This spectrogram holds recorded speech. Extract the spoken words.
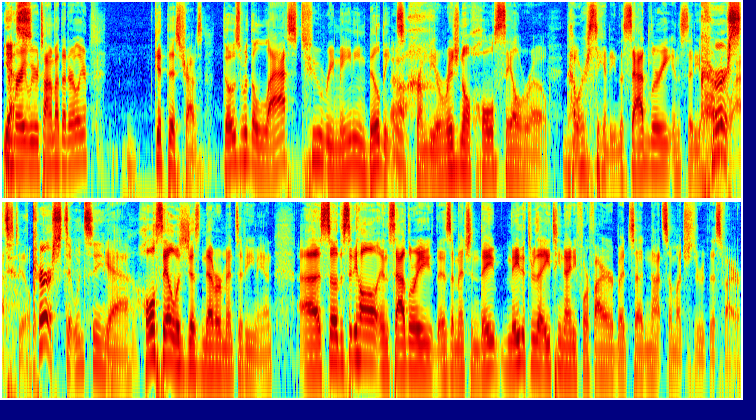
Yes. Remember we were talking about that earlier? Get this, Travis those were the last two remaining buildings Ugh. from the original wholesale row that were standing. The Saddlery and City Hall Cursed. Cursed, it would seem. Yeah. Wholesale was just never meant to be, man. Uh, so the City Hall and Saddlery, as I mentioned, they made it through the 1894 fire, but uh, not so much through this fire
